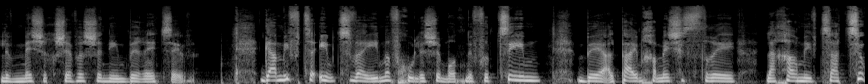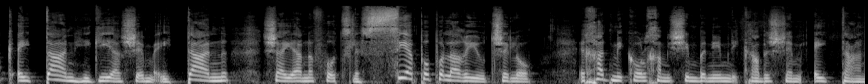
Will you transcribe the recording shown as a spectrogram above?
למשך שבע שנים ברצף. גם מבצעים צבאיים הפכו לשמות נפוצים. ב-2015, לאחר מבצע צוק איתן, הגיע השם איתן, שהיה נפוץ לשיא הפופולריות שלו. אחד מכל חמישים בנים נקרא בשם איתן,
